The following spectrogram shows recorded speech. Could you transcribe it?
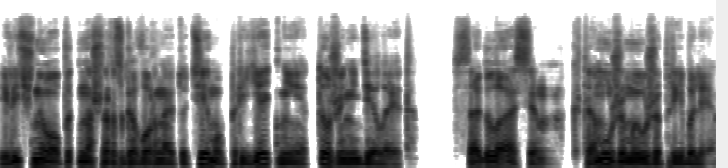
И личный опыт наш разговор на эту тему приятнее тоже не делает. Согласен, к тому же мы уже прибыли.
